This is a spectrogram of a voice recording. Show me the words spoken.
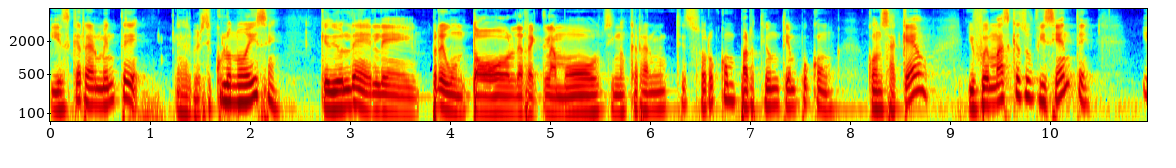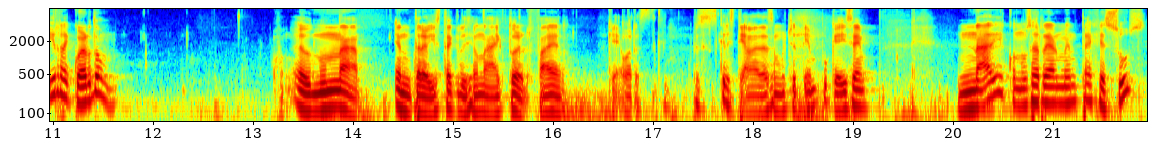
y es que realmente en el versículo no dice que Dios le, le, preguntó, le reclamó, sino que realmente solo compartió un tiempo con, con saqueo. Y fue más que suficiente. Y recuerdo en una entrevista que le hicieron a Héctor El Fire, que ahora es, pues es cristiano desde hace mucho tiempo, que dice, nadie conoce realmente a Jesús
